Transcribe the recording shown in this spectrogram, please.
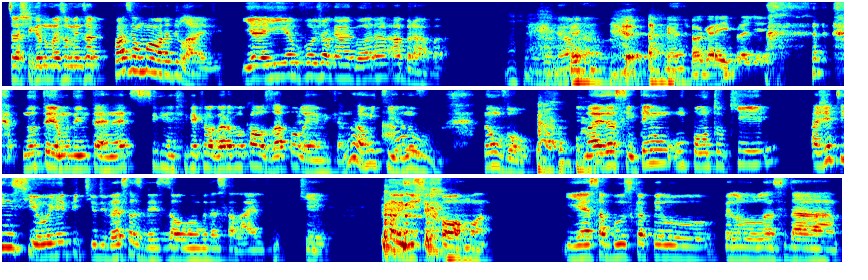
está chegando mais ou menos a quase uma hora de live. E aí eu vou jogar agora a Braba. Uhum. jogar a Braba. né? Joga aí pra gente. no termo de internet, significa que eu agora vou causar polêmica. Não, mentira, não, não vou. Mas, assim, tem um, um, ponto que a gente iniciou e repetiu diversas vezes ao longo dessa live, que não existe fórmula. E essa busca pelo, pelo lance da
